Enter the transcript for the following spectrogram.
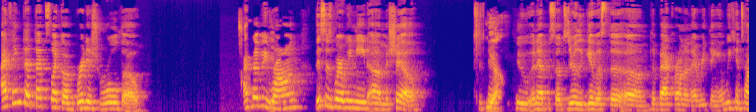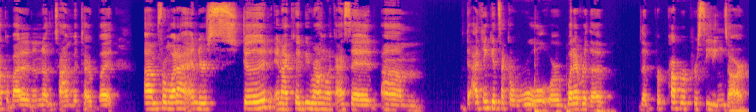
I think that that's like a British rule, though. I could be Yeah, wrong. This is where we need uh, Michelle to take yeah. an episode to really give us the um, the background on everything, and we can talk about it another time with her. But um, from what I understood, and I could be wrong, like I said, um, th- I think it's like a rule or whatever the the pr- proper proceedings are.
